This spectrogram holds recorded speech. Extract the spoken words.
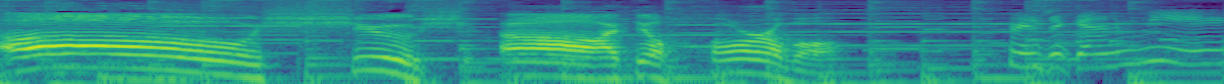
Oh, shoosh. Oh, I feel horrible. Who's it gonna be?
